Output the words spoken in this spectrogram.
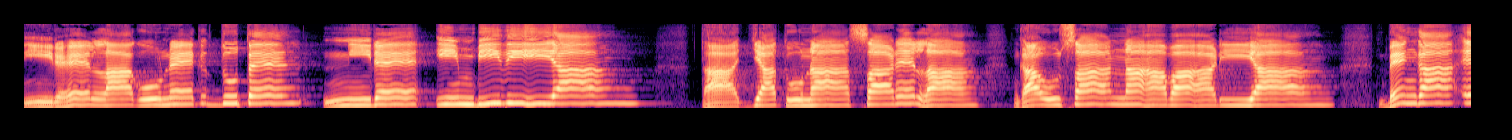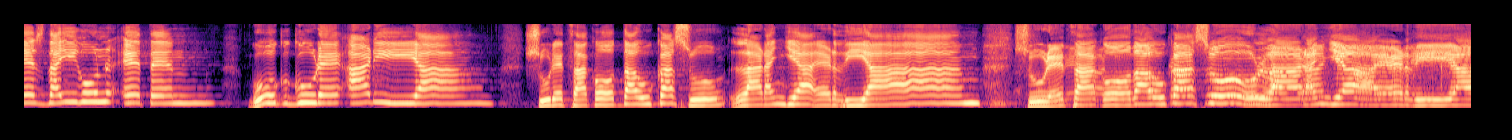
Nire lagunek dute nire inbidia, ta jatuna zarela gauza nabaria. Benga ez daigun eten guk gure aria, Zuretzako daukazu laranja erdia, zuretzako daukazu laranja erdia.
